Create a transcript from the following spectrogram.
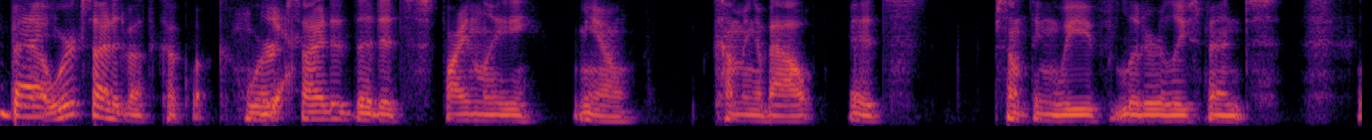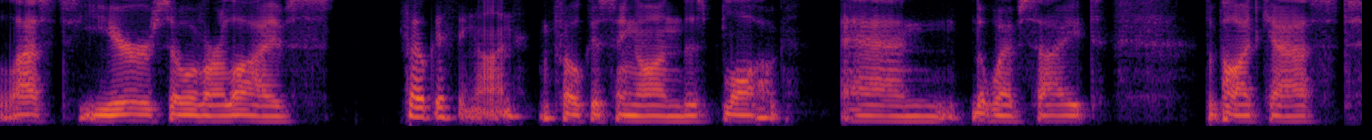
But Yeah, we're excited about the cookbook. We're Yeah. excited that it's finally, you know, coming about. It's something we've literally spent the last year or so of our lives focusing on. focusing on this blog and the website, the podcast.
